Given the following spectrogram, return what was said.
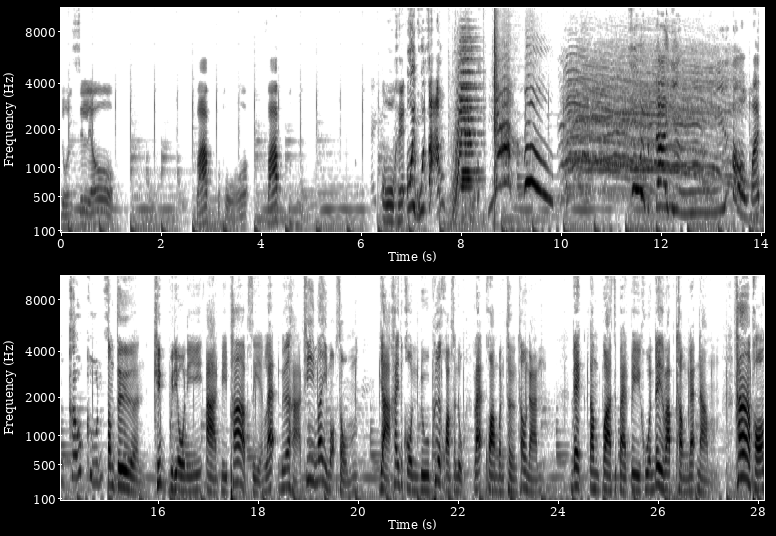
โดนซิเลโอฟับโอ้โหฟับโอเค โอ้ยคูณสามยาฮูโอ้ยมันได้อยิงสองไม้กูเข้าคูณคำเตือน คลิปวิดีโอนี้อาจมีภาพเสียงและเนื้อหาที่ไม่เหมาะสม อยากให้ทุกคนดูเพื่อความสนุกและความบันเทิงเท่านั้น เด็กต่ำกว่า 18 ปีควรได้รับคำแนะนำ ถ้าพร้อม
